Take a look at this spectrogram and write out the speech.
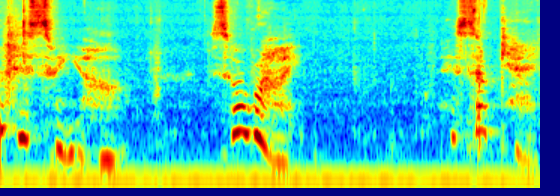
okay, sweetheart. It's all right. It's okay.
